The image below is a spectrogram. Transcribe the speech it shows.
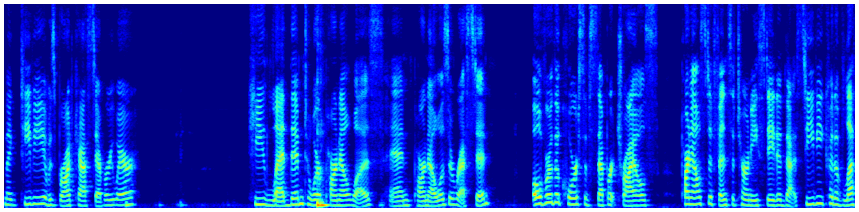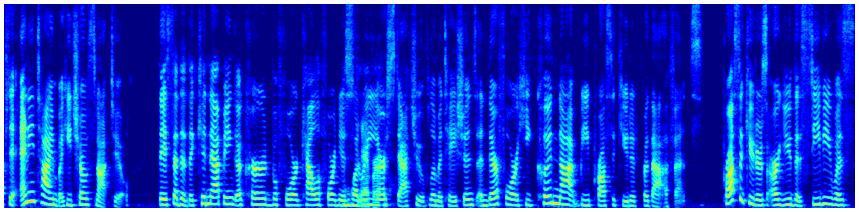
like TV. It was broadcast everywhere. He led them to where Parnell was, and Parnell was arrested. Over the course of separate trials, Parnell's defense attorney stated that Stevie could have left at any time, but he chose not to. They said that the kidnapping occurred before California's three year statute of limitations, and therefore he could not be prosecuted for that offense. Prosecutors argued that Stevie was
